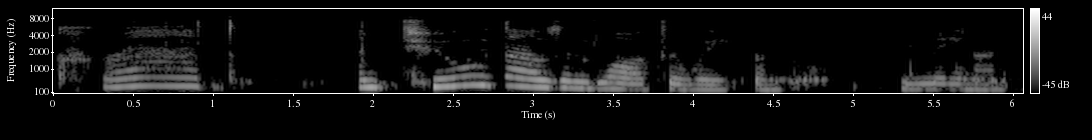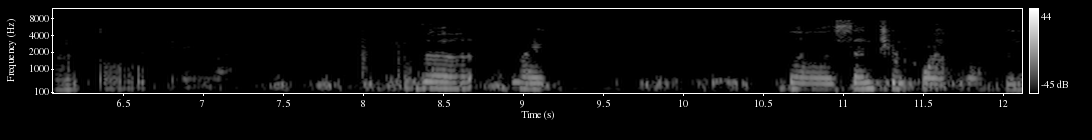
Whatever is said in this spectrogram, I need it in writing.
Crap! I'm two thousand blocks away from main island. Oh, okay. The like the center point of the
